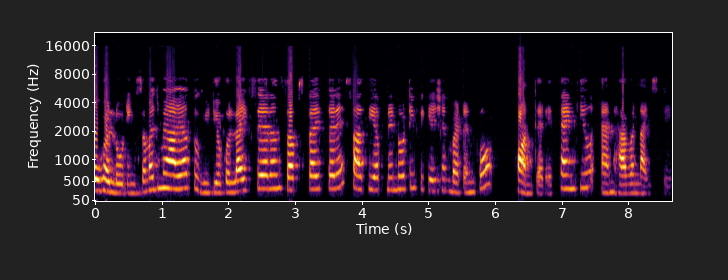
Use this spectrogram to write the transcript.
overloading समझ में आया तो वीडियो को लाइक शेयर एंड सब्सक्राइब करें। साथ ही अपने नोटिफिकेशन बटन को ऑन करें। Thank you and have a nice day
